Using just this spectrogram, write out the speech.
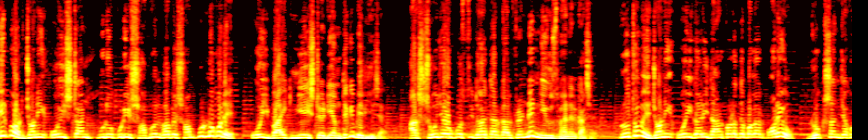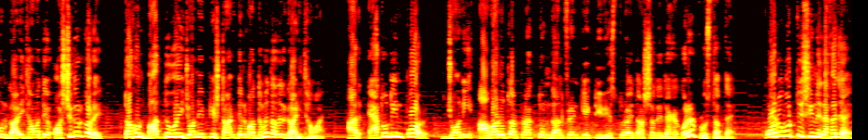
এরপর জনি ওই স্টান্ট পুরোপুরি সফলভাবে সম্পূর্ণ করে ওই বাইক নিয়ে স্টেডিয়াম থেকে বেরিয়ে যায় আর সোজা উপস্থিত হয় তার গার্লফ্রেন্ডের নিউজ ভ্যানের কাছে। প্রথমে জনি ওই গাড়ি দাঁড় করাতে বলার পরেও রোকসান যখন গাড়ি থামাতে অস্বীকার করে, তখন বাধ্য হয়ে জনি একটি স্টান্টের মাধ্যমে তাদের গাড়ি থামায়। আর এতদিন পর জনি আবারও তার প্রাক্তন গার্লফ্রেন্ডকে একটি রেস্তোরাঁয় তার সাথে দেখা করার প্রস্তাব দেয়। পরবর্তী সিনে দেখা যায়,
